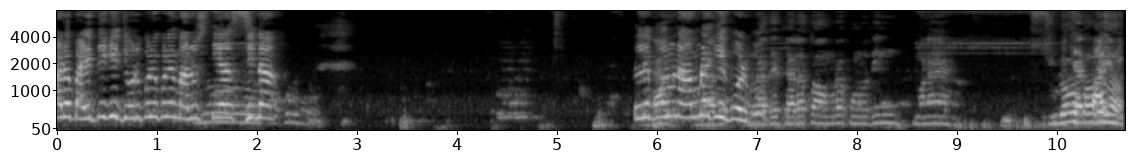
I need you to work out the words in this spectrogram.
কারও বাড়িতে গিয়ে জোর করে করে মানুষ নিয়ে আসছি না। তাহলে বলুন, আমরা কি করব? দ্বারা তো আমরা কোনোদিন মানে সুবিচার পাইনি।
